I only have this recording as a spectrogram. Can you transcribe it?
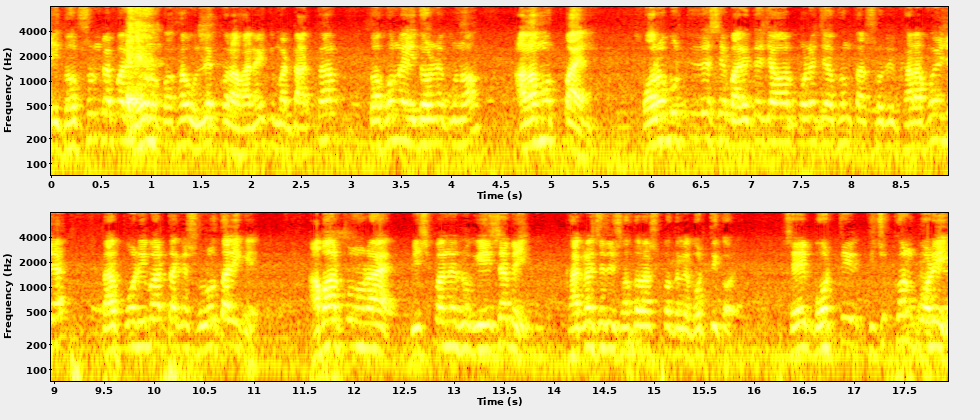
এই দর্শন ব্যাপারে কোনো কথা উল্লেখ করা হয় না কিংবা ডাক্তার তখনও এই ধরনের কোনো আলামত পায়নি। পরবর্তীতে সে বাড়িতে যাওয়ার পরে যখন তার শরীর খারাপ হয়ে যায়, তার পরিবার তাকে ষোলো তারিখে আবার পুনরায় বিষপানের রোগী হিসাবেই খাগড়াছড়ি সদর হাসপাতালে ভর্তি করে। সেই ভর্তির কিছুক্ষণ পরেই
